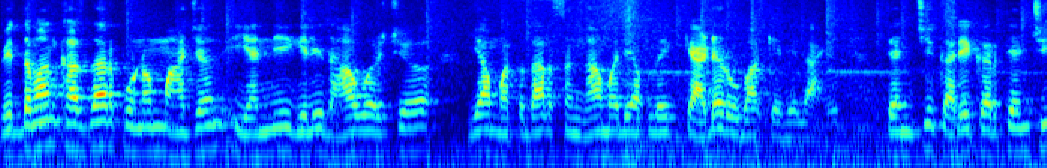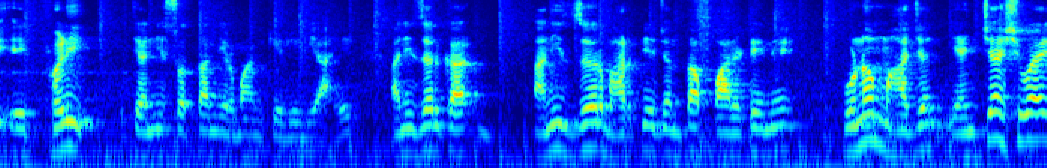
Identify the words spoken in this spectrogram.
विद्यमान खासदार पूनम महाजन यांनी गेली दहा वर्ष या मतदारसंघामध्ये आपलं एक कॅडर उभा केलेला आहे. त्यांची कार्यकर्त्यांची एक फळी त्यांनी स्वतः निर्माण केलेली आहे. आणि जर का आणि जर भारतीय जनता पार्टीने पूनम महाजन यांच्याशिवाय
